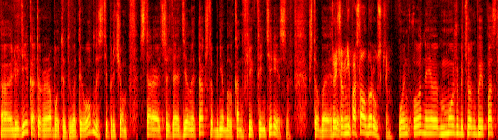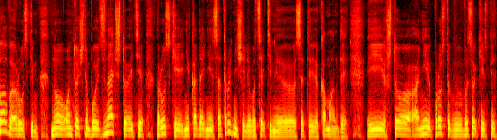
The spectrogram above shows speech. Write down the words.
э, людей, которые работают в этой области, причем стараются это делать так, чтобы не было конфликта интересов, чтобы То это- есть он не послал бы русским. Он, он, и, может быть, он бы и послал бы русским, но он точно будет знать, что эти русские никогда не сотрудничали вот с, этими, э, с этой командой, и что они просто высокие спе-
